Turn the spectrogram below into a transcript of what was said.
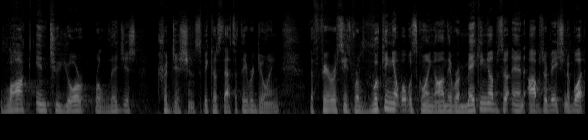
locked into your religious traditions because that's what they were doing. The Pharisees were looking at what was going on. They were making an observation of what?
